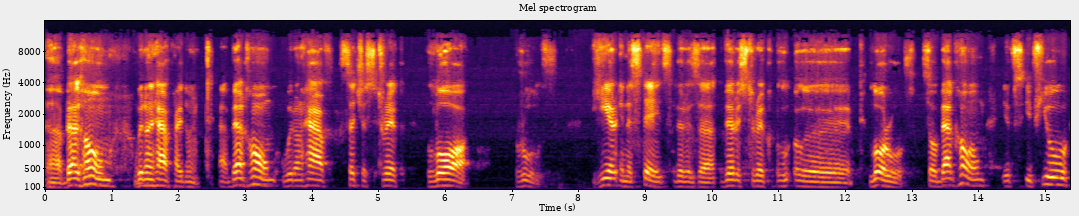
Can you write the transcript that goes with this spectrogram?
Uh, back home, we don't have. How you doing? Uh, back home, we don't have such a strict law rules. Here in the states, there is a very strict uh, law rules. So back home, if if you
